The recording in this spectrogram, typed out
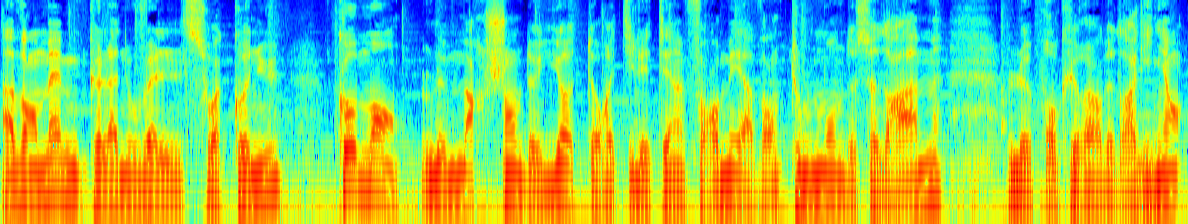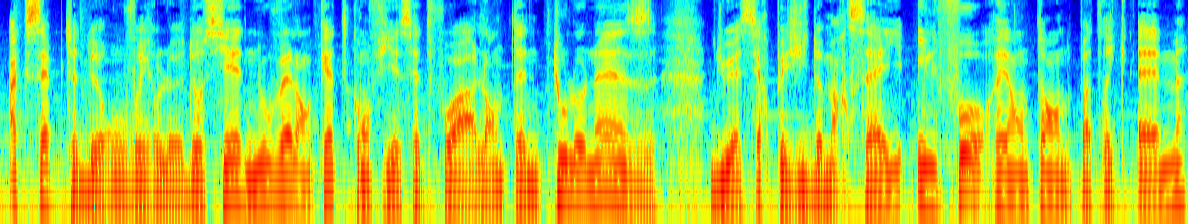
avant même que la nouvelle soit connue. Comment le marchand de yacht aurait-il été informé avant tout le monde de ce drame? Le procureur de Draguignan accepte de rouvrir le dossier. Nouvelle enquête confiée cette fois à l'antenne toulonnaise du SRPJ de Marseille. Il faut réentendre Patrick M,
